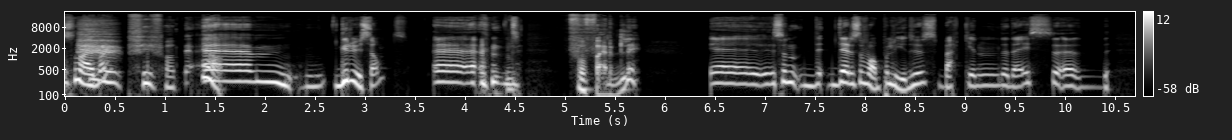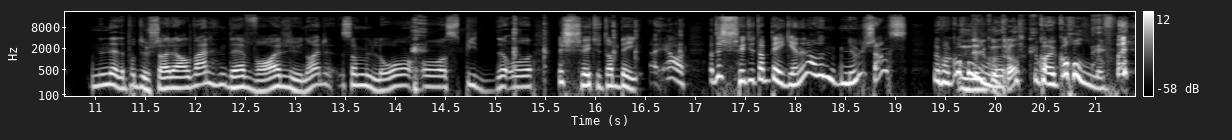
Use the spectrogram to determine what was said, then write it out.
Sånn er det. Fy faen. Ja. Eh, grusomt. Eh, Forferdelig. eh, sånn, de- Dere som var på Lydhus back in the days eh, Nede på dusjarealet der, det var Runar som lå og spydde og Det skjøt ut av begge Ja, det skjøt ut av begge hender. Hadde null sjans. Du kan ikke holde, kontroll. du kan jo ikke holde for.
